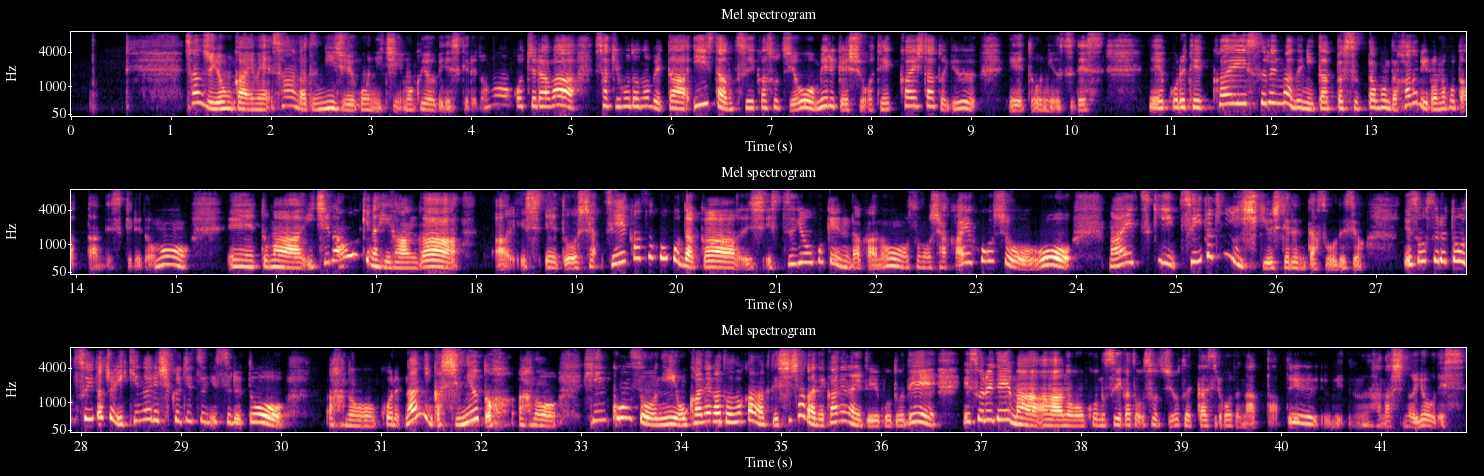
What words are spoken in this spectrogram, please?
34回目、3月25日木曜日ですけれども、こちらは先ほど述べたイースターの追加措置をメルケル首相が撤回したという、えーと、ニュースです。でこれ、撤回するまでに至った吸ったもんでかなりいろんなことあったんですけれども、えーとまあ、一番大きな批判が、あえーと、生活保護だか、失業保険だかのその社会保障を毎月1日に支給してるんだそうですよ。でそうすると、1日をいきなり祝日にすると、あの、これ何人か死ぬと、あの、貧困層にお金が届かなくて死者が出かねないということで、それで、まあ、あの、この追加措置を撤回することになったという話のようです。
